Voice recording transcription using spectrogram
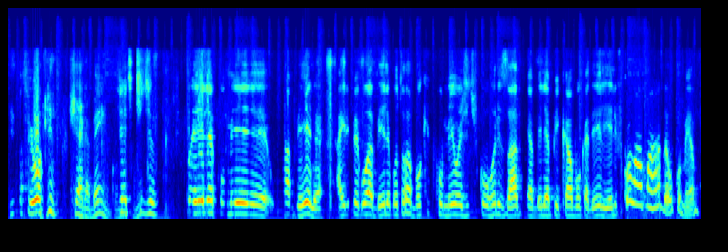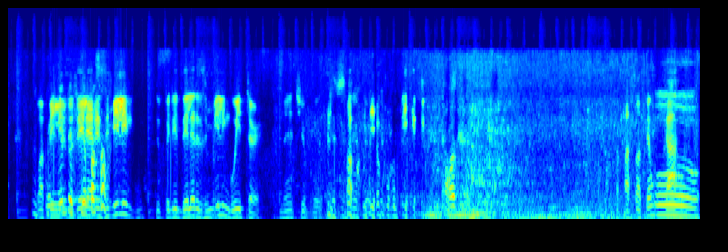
desafiou, Enxerga bem? a gente desafiou ele a comer uma abelha. Aí ele pegou a abelha, botou na boca e comeu. A gente ficou horrorizado que a abelha ia picar a boca dele. E ele ficou lá amarradão comendo. O apelido dele era Smiling... O apelido dele era Smilinguiter, né? Tipo, ele só comia formiga. Passou até um carro.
